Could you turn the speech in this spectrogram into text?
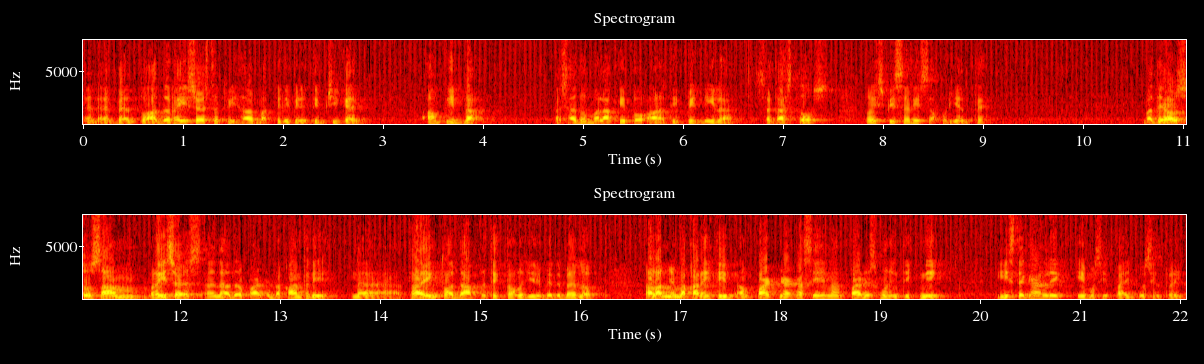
and even to other racers that we have at Philippine Native Chicken, ang feedback, masyadong malaki po ang tipid nila sa gastos, no, especially sa kuryente. But there are also some racers in other part of the country na trying to adopt the technology to be developed. Alam niyo mga ka-native, ang partner kasi ng wireless bullying technique is the garlic emulsified concentrate.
